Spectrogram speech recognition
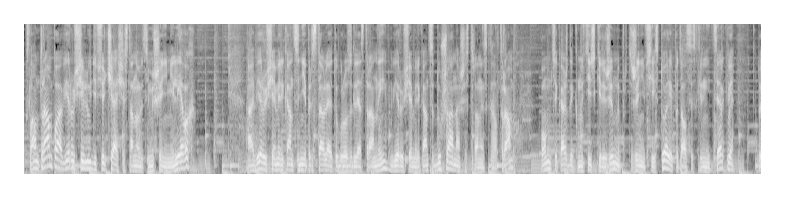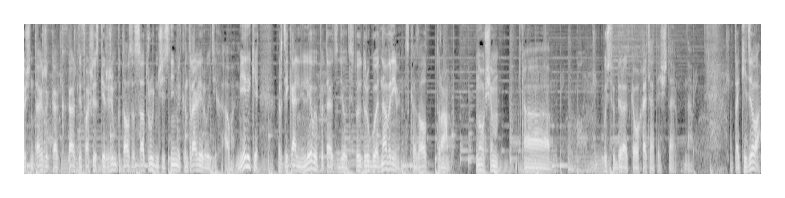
По словам Трампа, верующие люди все чаще становятся мишенями левых, а верующие американцы не представляют угрозы для страны. Верующие американцы – душа нашей страны, сказал Трамп. Помните, каждый коммунистический режим на протяжении всей истории пытался искоренить церкви, точно так же, как каждый фашистский режим пытался сотрудничать с ними и контролировать их. А в Америке радикальные левые пытаются делать то и другое одновременно, сказал Трамп. Ну, в общем, а, пусть выбирают, кого хотят, я считаю. Да. Вот такие дела.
